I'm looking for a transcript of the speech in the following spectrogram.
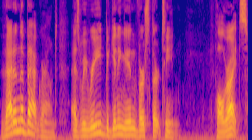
that in the background as we read beginning in verse 13. Paul writes,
